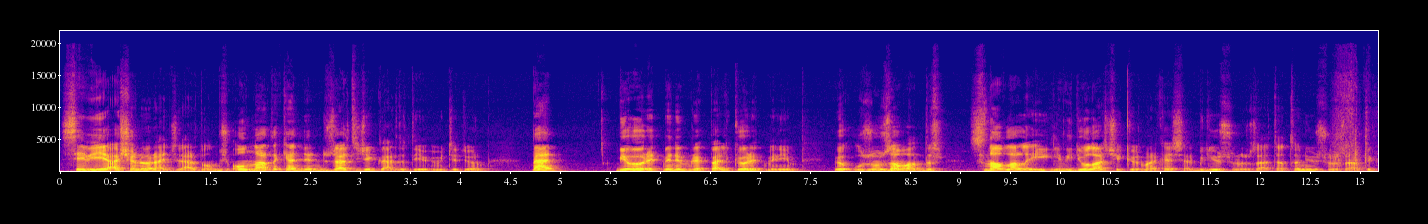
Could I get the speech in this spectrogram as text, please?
seviyeyi aşan öğrenciler de olmuş. Onlar da kendilerini düzelteceklerdir diye ümit ediyorum. Ben bir öğretmenim, rehberlik öğretmeniyim ve uzun zamandır sınavlarla ilgili videolar çekiyorum arkadaşlar. Biliyorsunuz zaten, tanıyorsunuz artık.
